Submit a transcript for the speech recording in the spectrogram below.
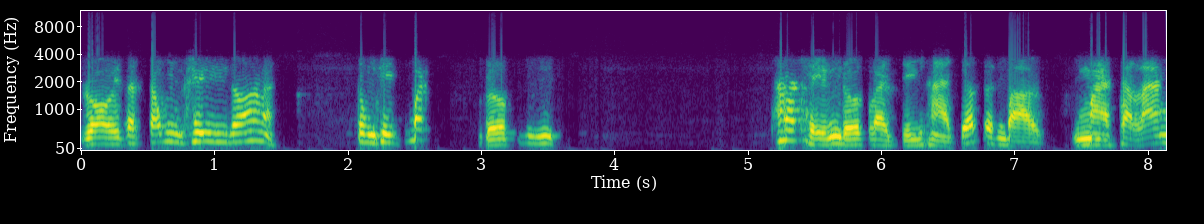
Rồi ta trong khi đó nè, trong khi bắt được, phát hiện được là chị Hà chết trên bờ, mà xà lan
